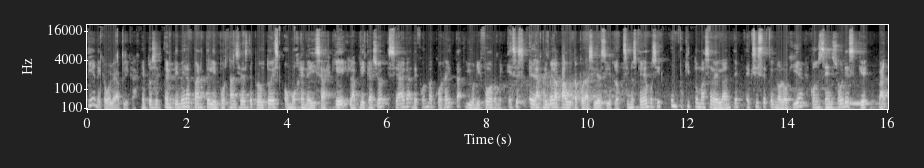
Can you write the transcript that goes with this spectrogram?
tiene que volver a aplicar. Entonces, en primera parte, la importancia de este producto es homogeneizar, que la aplicación se haga de forma correcta y uniforme. Esa es la primera pauta, por así decirlo. Si nos queremos ir un poquito más adelante, existe tecnología con sensores que van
